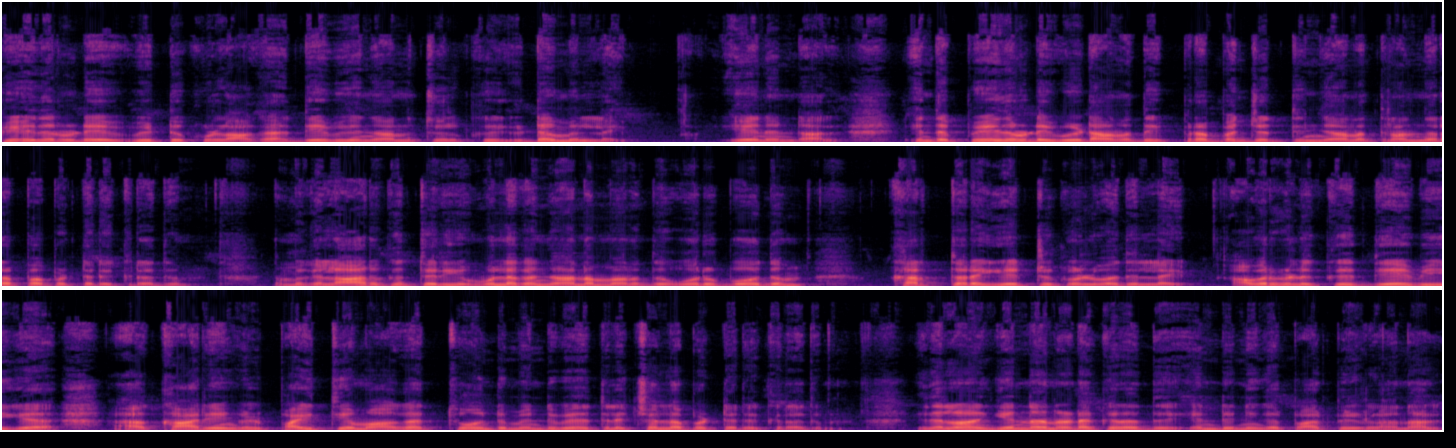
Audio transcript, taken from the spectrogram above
பேதருடைய வீட்டுக்குள்ளாக தெய்வீக ஞானத்திற்கு இடமில்லை. ஏனென்றால் இந்த பேதருடைய வீடானது பிரபஞ்சத்தின் ஞானத்தினால் நிரப்பப்பட்டிருக்கிறது. நமக்கு எல்லாருக்கும் தெரியும் உலக ஞானமானது ஒருபோதும் கர்த்தரை ஏற்றுக்கொள்வதில்லை. அவர்களுக்கு தெய்வீக காரியங்கள் பைத்தியமாக தோன்றும் என்று விதத்தில் சொல்லப்பட்டிருக்கிறது. இதெல்லாம் என்ன நடக்கிறது என்று நீங்கள் பார்ப்பீர்களானால்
